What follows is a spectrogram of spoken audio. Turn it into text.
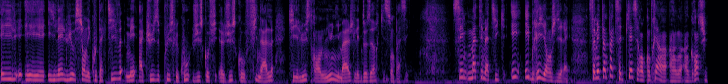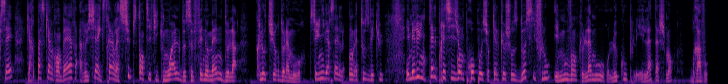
et il, est lui aussi en écoute active, mais accuse plus le coup jusqu'au euh, final, qui illustre en une image les deux heures qui se sont passées. C'est mathématique et, brillant, je dirais. Ça m'étonne pas que cette pièce ait rencontré un, un, grand succès, car Pascal Rambert a réussi à extraire la substantifique moelle de ce phénomène de la clôture de l'amour. C'est universel, on l'a tous vécu. Et mêler une telle précision de propos sur quelque chose d'aussi flou et mouvant que l'amour, le couple et l'attachement, Bravo.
